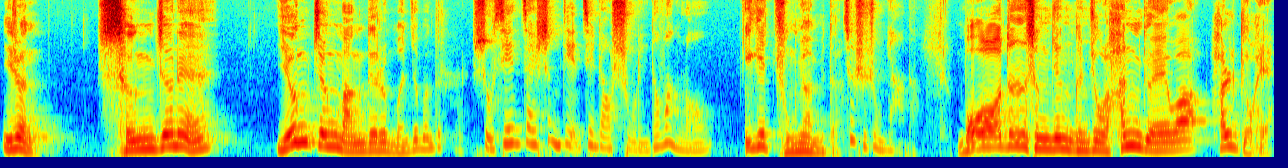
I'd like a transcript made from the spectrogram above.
이런 성전의 영적 망대를 먼저 만들어요. 首先，在圣殿建造属灵的望楼， 이게 중요합니다. 这是重要的。 모든 성전 건축을 한 교회와 할 교회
